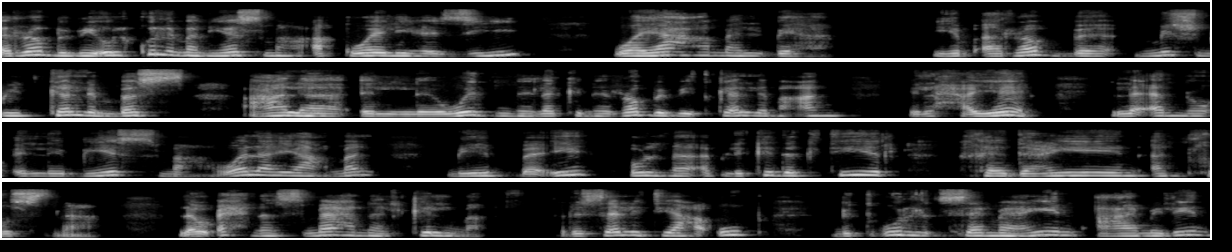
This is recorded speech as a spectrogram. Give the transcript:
الرب بيقول كل من يسمع أقوالي هذه ويعمل بها. يبقى الرب مش بيتكلم بس على الودن لكن الرب بيتكلم عن الحياة لأنه اللي بيسمع ولا يعمل بيبقى إيه قلنا قبل كده كتير خادعين أنفسنا. لو إحنا سمعنا الكلمة رسالة يعقوب بتقول سامعين عاملين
